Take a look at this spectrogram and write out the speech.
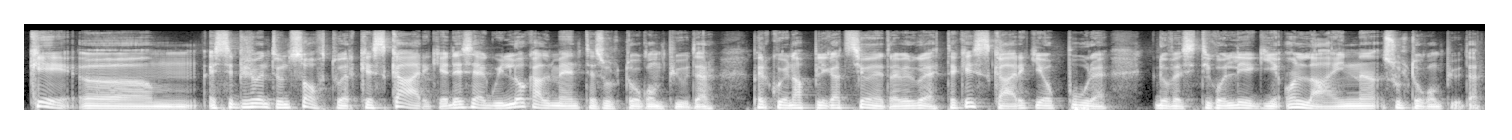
che um, è semplicemente un software che scarichi ed esegui localmente sul tuo computer, per cui un'applicazione tra virgolette che scarichi oppure dove ti colleghi online sul tuo computer.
